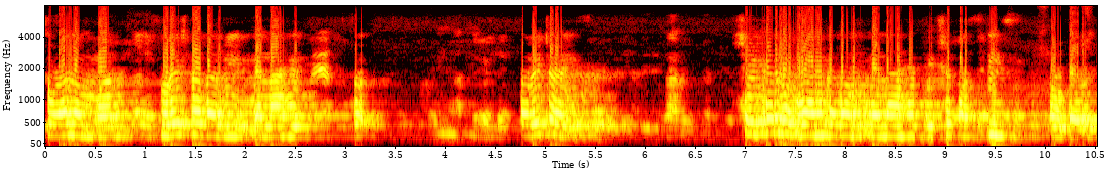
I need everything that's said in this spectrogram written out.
सोळा नंबर सुरेश दादा वीर यांना आहेत चव्वेचाळीस. शेखर भगवान कदम यांना आहेत एकशे पस्तीस टोटल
